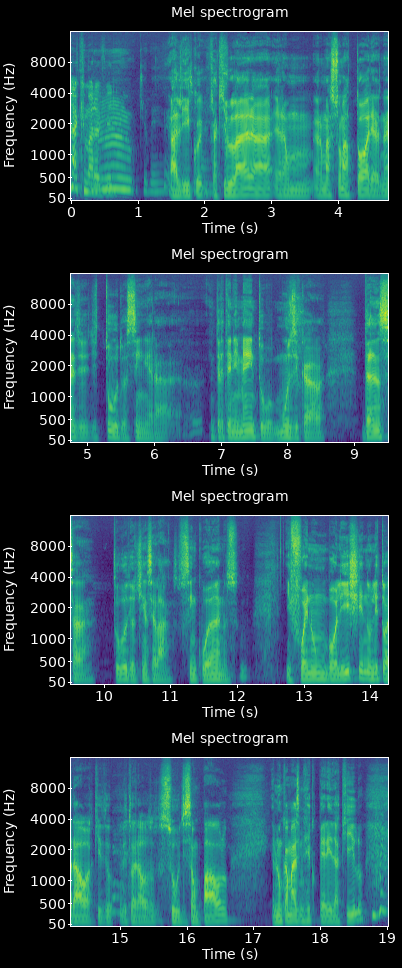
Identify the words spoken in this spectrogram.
Ah, que maravilha. Hum, que Ali, que aquilo lá era, era, um, era uma somatória né, de, de tudo, assim, era entretenimento, música, dança, tudo. Eu tinha, sei lá, cinco anos. E foi num boliche no litoral aqui do litoral sul de São Paulo. Eu nunca mais me recuperei daquilo.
